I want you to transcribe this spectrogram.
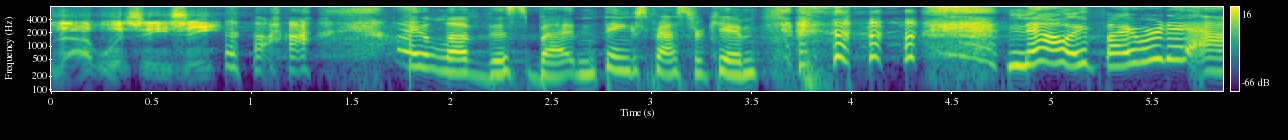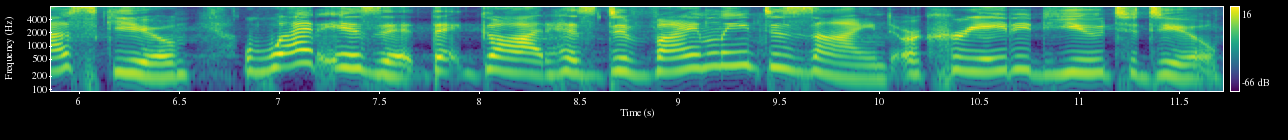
That was easy. I love this button. Thanks, Pastor Kim. now, if I were to ask you, what is it that God has divinely designed or created you to do?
